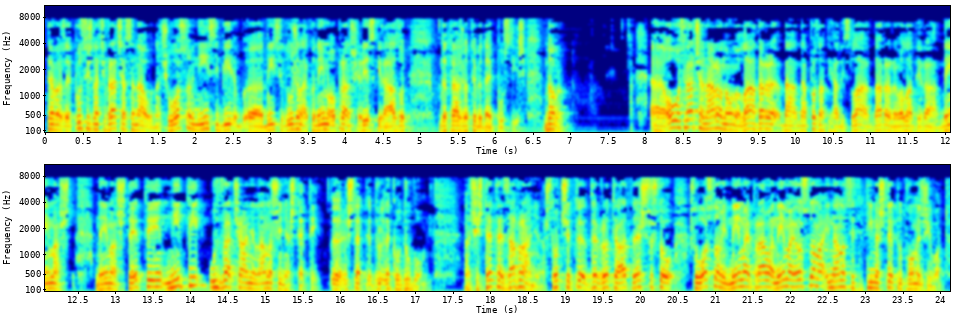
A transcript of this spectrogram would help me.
trebaš da je pustiš, znači vraća se na ovo. Znači u osnovi nisi, e, nisi dužan ako nema opravdan šerijski razlog da traži od tebe da je pustiš. Dobro, ovo se vraća naravno ono, la dar, na, na poznati hadis, la darar dira, nema, nema štete, niti uzvraćanje ili nanošenja štete, e, štete dru, nekom drugom. Znači šteta je zabranjena. Što će te, te raditi nešto što, što u osnovi nemaju prava, nemaju osnova i nanositi time štetu u tvome životu.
